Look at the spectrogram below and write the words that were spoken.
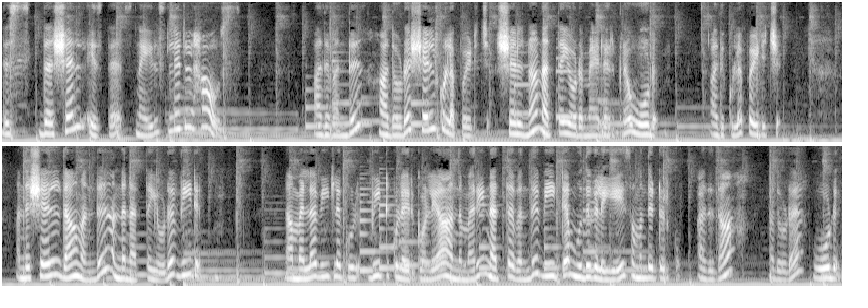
this the shell is the snail's little house அது வந்து அதோட ஷெல்குள்ளே போயிடுச்சு. ஷெல்னால் நத்தையோட மேலே இருக்கிற ஓடு. அதுக்குள்ளே போயிடுச்சு. அந்த ஷெல் தான் வந்து அந்த நத்தையோட வீடு. நம்ம எல்லாம் வீட்டில் கு வீட்டுக்குள்ளே இருக்கோம் இல்லையா? அந்த மாதிரி நத்தை வந்து வீட்டை முதுகலையே சுமந்துட்டு இருக்கும். அதுதான் அதோட ஓடு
